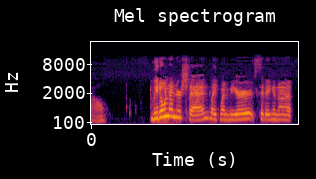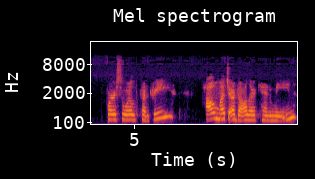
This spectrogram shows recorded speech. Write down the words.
Wow. We don't understand, like when we are sitting in a first world country, how much a dollar can mean.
